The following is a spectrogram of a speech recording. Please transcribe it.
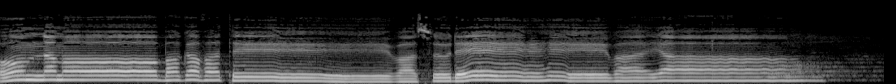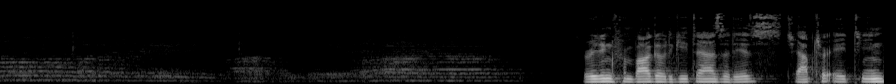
ओम नमो भगवते वासुदेवाया। Reading from Bhagavad Gita as it is chapter 18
